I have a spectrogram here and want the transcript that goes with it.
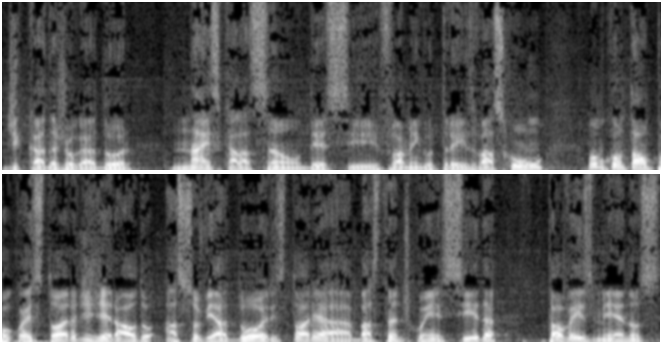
de cada jogador na escalação desse Flamengo 3 Vasco 1, vamos contar um pouco a história de Geraldo Assoviador, história bastante conhecida, talvez menos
